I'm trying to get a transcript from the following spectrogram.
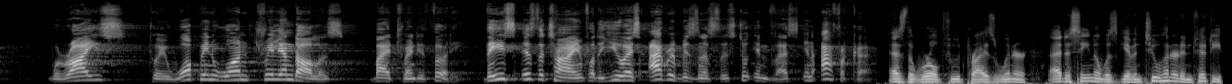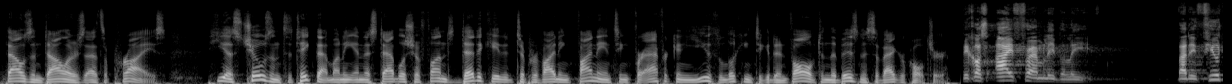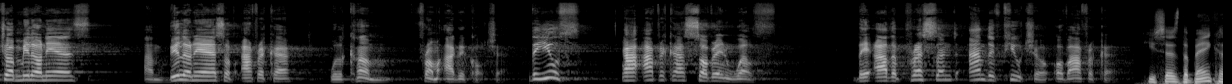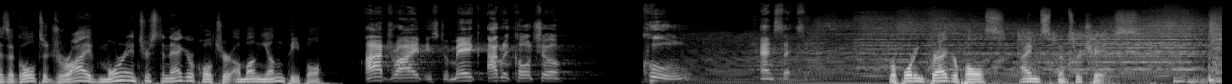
will rise to a whopping $1 trillion by 2030. This is the time for the U.S. agribusinesses to invest in Africa. As the World Food Prize winner, Adesina was given $250,000 as a prize. He has chosen to take that money and establish a fund dedicated to providing financing for African youth looking to get involved in the business of agriculture. Because I firmly believe that the future millionaires and billionaires of Africa will come from agriculture. The youth are Africa's sovereign wealth. They are the present and the future of Africa. He says the bank has a goal to drive more interest in agriculture among young people. Our drive is to make agriculture cool and sexy. Reporting for AgriPulse, I'm Spencer Chase.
